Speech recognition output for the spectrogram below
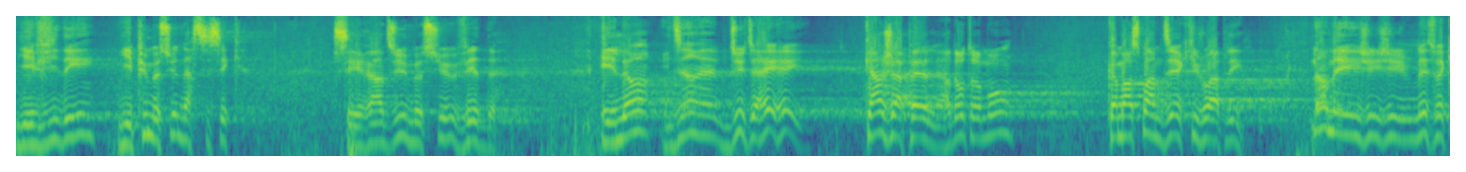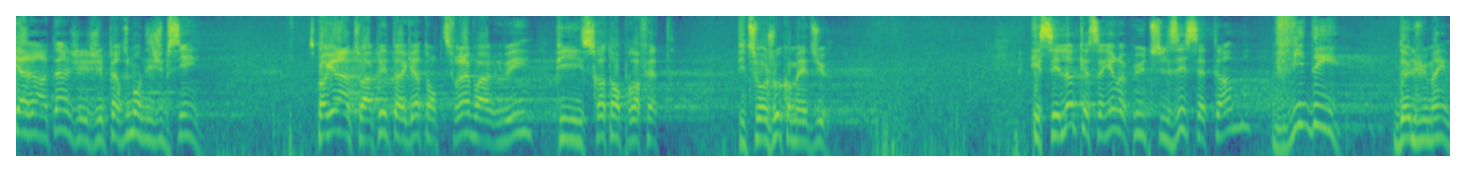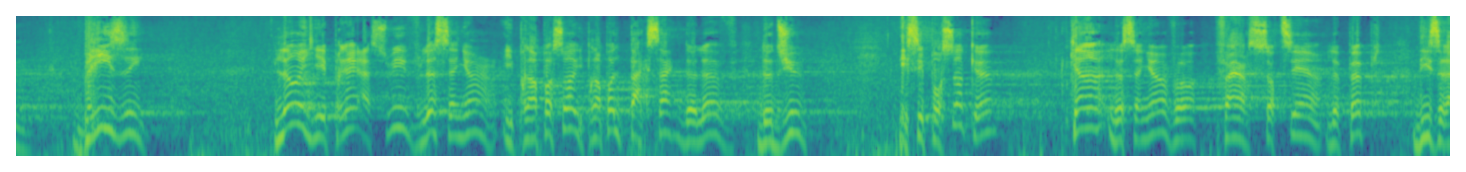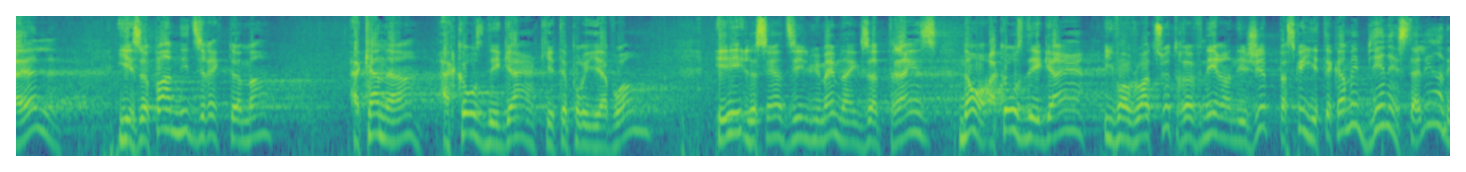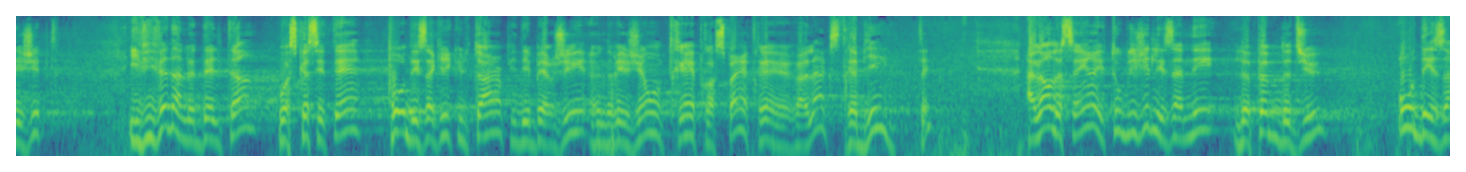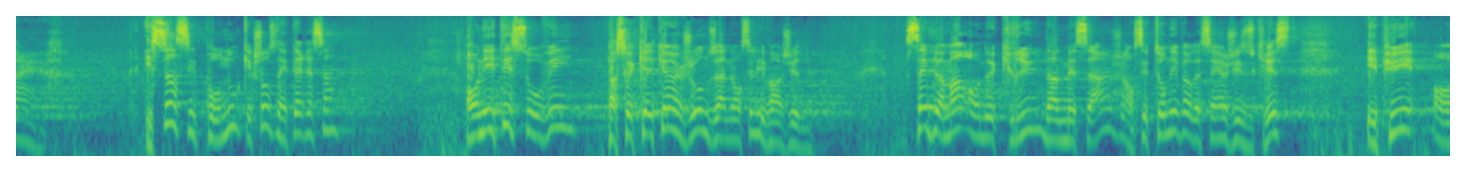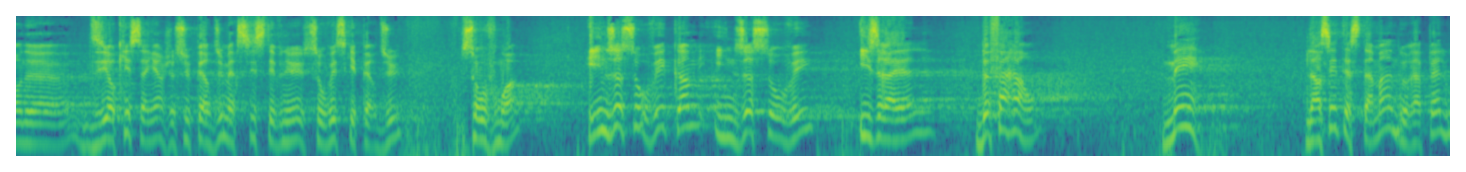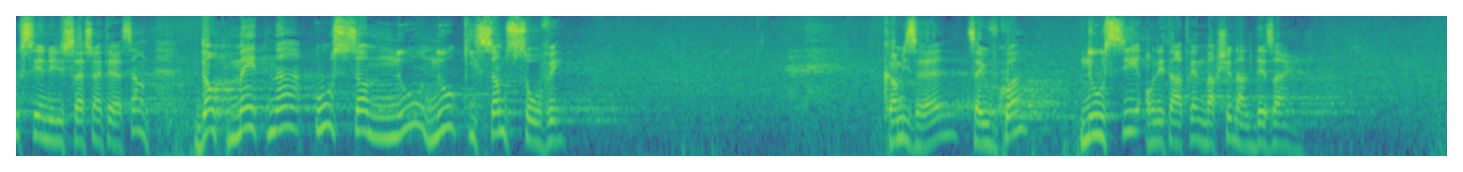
Il est vidé, il n'est plus monsieur narcissique. C'est rendu monsieur vide. Et là, il dit, hein, Dieu dit, hey, hey, quand j'appelle, en d'autres mots, commence pas à me dire qui je vais appeler. Non, mais, j'ai, mais ça fait 40 ans, j'ai perdu mon Égyptien. C'est pas grave, tu vas appeler ton gars, ton petit frère va arriver, puis il sera ton prophète. Puis tu vas jouer comme un Dieu. Et c'est là que le Seigneur a pu utiliser cet homme vidé de lui-même, brisé. Là, il est prêt à suivre le Seigneur. Il ne prend pas ça, il ne prend pas le pack-sac de l'œuvre de Dieu. Et c'est pour ça que quand le Seigneur va faire sortir le peuple d'Israël, il ne les a pas amenés directement à Canaan à cause des guerres qui étaient pour y avoir. Et le Seigneur dit lui-même dans Exode 13, non, à cause des guerres, ils vont vouloir tout de suite revenir en Égypte parce qu'ils étaient quand même bien installés en Égypte. Ils vivaient dans le delta où est-ce que c'était pour des agriculteurs puis des bergers une région très prospère, très relaxe, très bien. Alors le Seigneur est obligé de les amener, le peuple de Dieu, au désert. Et ça, c'est pour nous quelque chose d'intéressant. On a été sauvés parce que quelqu'un un jour nous a annoncé l'Évangile. Simplement, on a cru dans le message, on s'est tourné vers le Seigneur Jésus-Christ, et puis on a dit, OK Seigneur, je suis perdu, merci si venu sauver ce qui est perdu, sauve-moi. Et il nous a sauvés comme il nous a sauvés, Israël, de Pharaon. Mais l'Ancien Testament nous rappelle aussi une illustration intéressante. Donc maintenant, où sommes-nous, nous qui sommes sauvés? Comme Israël, savez-vous quoi? Nous aussi, on est en train de marcher dans le désert.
